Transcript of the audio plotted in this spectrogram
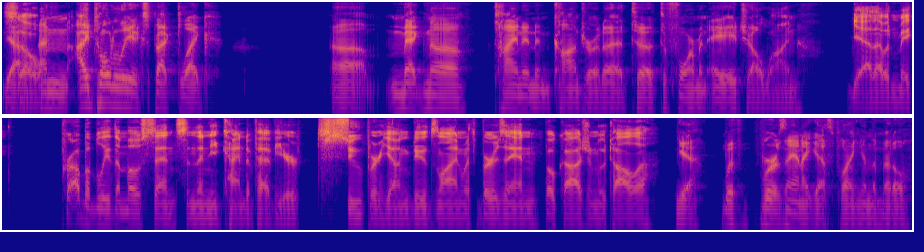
Yeah, So and I totally expect like um Megna, Tynan, and Condra to, to to form an AHL line. yeah, that would make probably the most sense. And then you kind of have your super young dudes line with Burzan, Beaucage, and Mutala. Yeah, with Burzan, I guess, playing in the middle.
